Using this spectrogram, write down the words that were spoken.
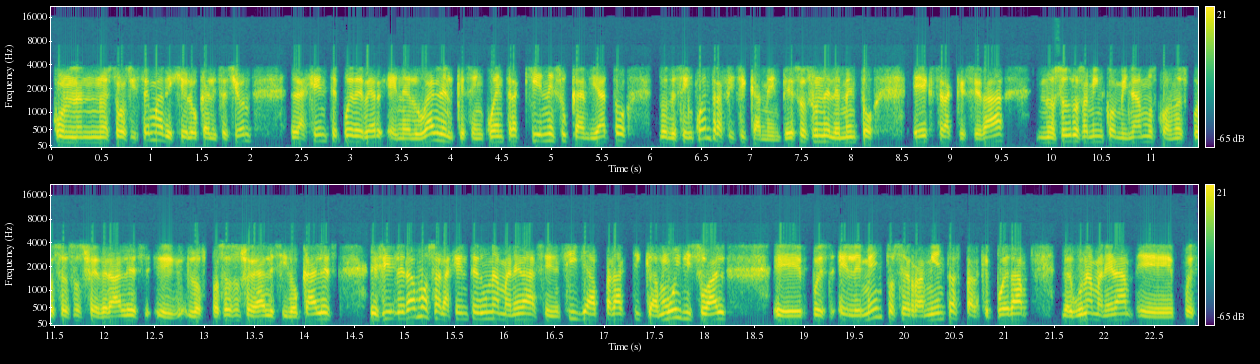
con nuestro sistema de geolocalización, la gente puede ver en el lugar en el que se encuentra quién es su candidato, donde se encuentra físicamente. Eso es un elemento extra que se da. Nosotros también combinamos con los procesos federales, eh, los procesos federales y locales. Es decir, le damos a la gente de una manera sencilla, práctica, muy visual, eh, pues elementos, herramientas para que pueda de alguna manera, eh, pues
